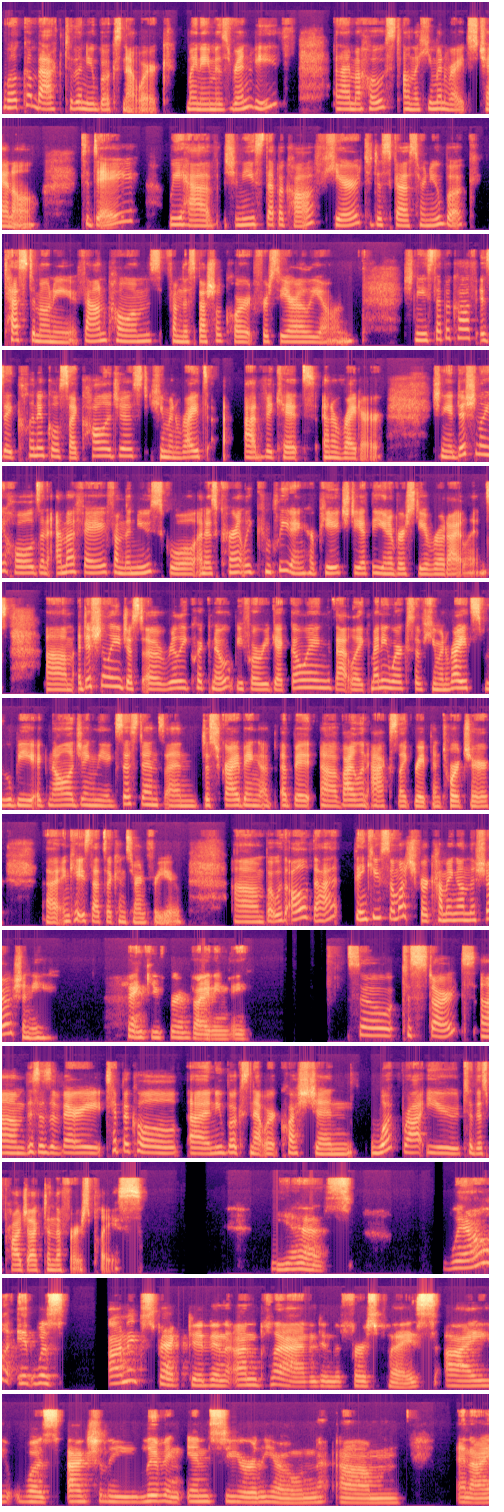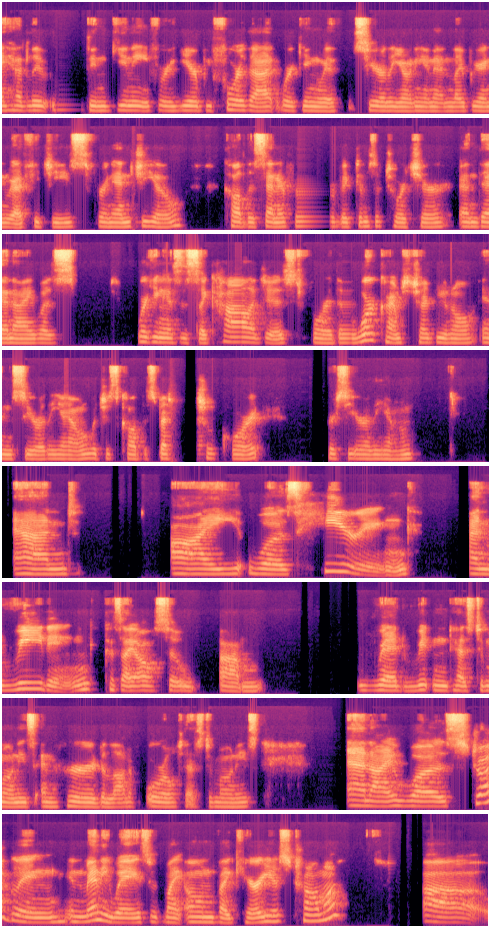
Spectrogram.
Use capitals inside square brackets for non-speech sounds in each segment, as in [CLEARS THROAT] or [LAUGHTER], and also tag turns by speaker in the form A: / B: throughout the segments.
A: Welcome back to the New Books Network. My name is Rin Veith, and I'm a host on the Human Rights Channel. Today, we have Shanee Stepakoff here to discuss her new book, Testimony Found Poems from the Special Court for Sierra Leone. Shanee Stepakoff is a clinical psychologist, human rights advocate, and a writer. She additionally holds an MFA from the New School and is currently completing her PhD at the University of Rhode Island. Um, additionally, just a really quick note before we get going that, like many works of human rights, we will be acknowledging the existence and describing a, a bit uh, violent acts like rape and torture, uh, in case that's a concern for you. Um, but with all of that, thank you so much for coming on the show, Shanee.
B: Thank you for inviting me.
A: So, to start, um, this is a very typical uh, New Books Network question. What brought you to this project in the first place?
B: Yes. Well, it was unexpected and unplanned in the first place. I was actually living in Sierra Leone, um, and I had lived in Guinea for a year before that, working with Sierra Leonean and Liberian refugees for an NGO called the Center for Victims of Torture. And then I was working as a psychologist for the War Crimes Tribunal in Sierra Leone, which is called the Special Court for Sierra Leone. And I was hearing and reading, because I also um, read written testimonies and heard a lot of oral testimonies and I was struggling in many ways with my own vicarious trauma. Uh,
